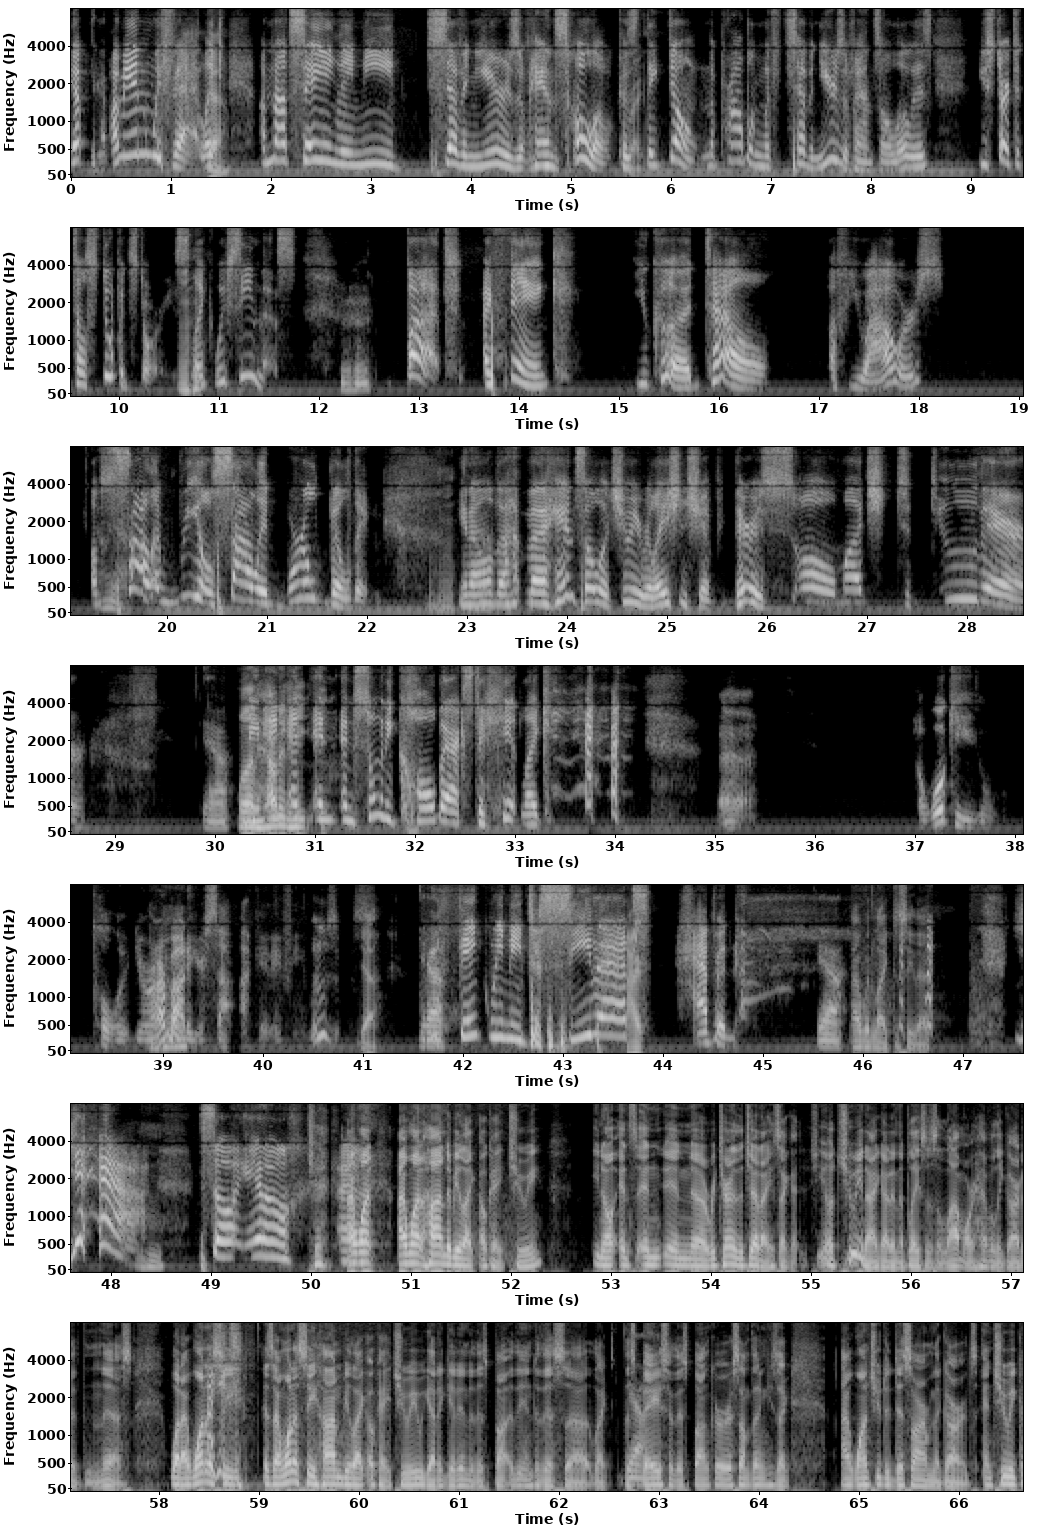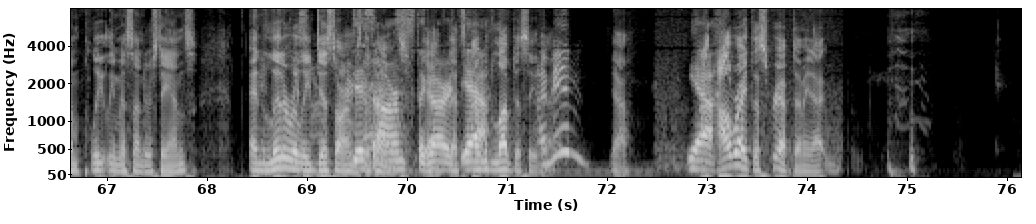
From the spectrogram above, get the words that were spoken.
Yep, I'm in with that. Like, Yeah. I'm not saying they need seven years of Han Solo because Right. they don't. And the problem with seven years of Han Solo is you start to tell stupid stories. Mhm. Like we've seen this, Mhm. but I think you could tell a few hours of Oh, yeah. solid, real solid world building. Mhm. You know, the the Han Solo Chewie relationship. There is so much to do there. Yeah. Well, I mean, and how and, did and, he? and, and so many callbacks to hit like uh, a Wookiee pull your arm Mhm. out of your socket if he loses. Yeah. I Yeah. think we need to see that I- happen. Yeah. I would like to see that. yeah. Mhm. So you know, Che- I Uh, want I want Han to be like, okay, Chewie, you know, and in in uh, Return of the Jedi, he's like, you know, Chewie and I got into places a lot more heavily guarded than this. What I want to see is I want to see Han be like, okay, Chewie, we got to get into this bu- into this uh, like this Yeah. base or this bunker or something. He's like, I want you to disarm the guards, and Chewie completely misunderstands. and literally disarms, the Disarms guards. the guard, that's- I would love to see that. I'm in. yeah, Yeah. I, will write the script. I mean, I,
